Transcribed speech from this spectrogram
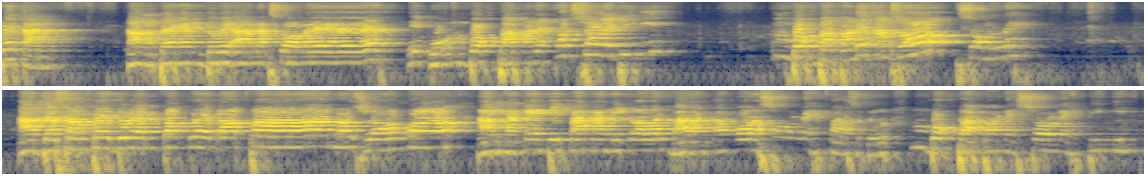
wetan kang pengen duwe anak soleh iku embok bapane kon soleh dingin embok bapane kang so soleh. Aja sampai duwe embok duwe bapak masya Allah anaknya dipakani kelawan barang kang soleh para sedulur. Embok bapane soleh dingin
